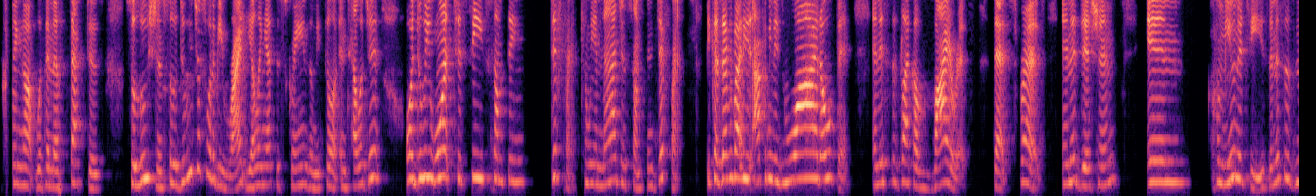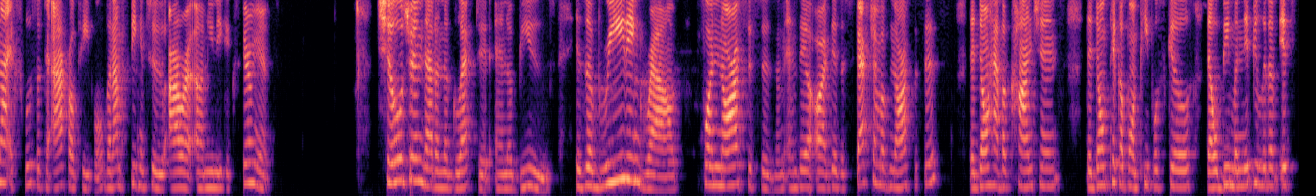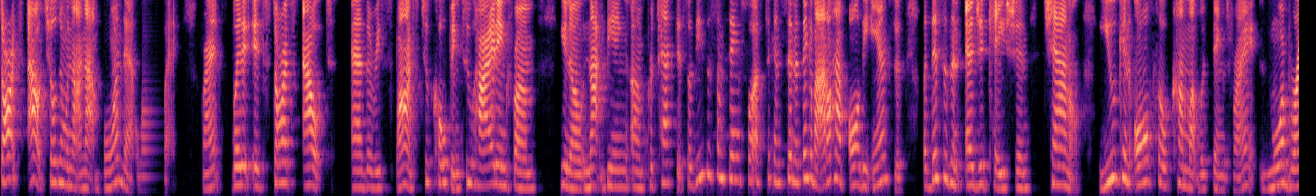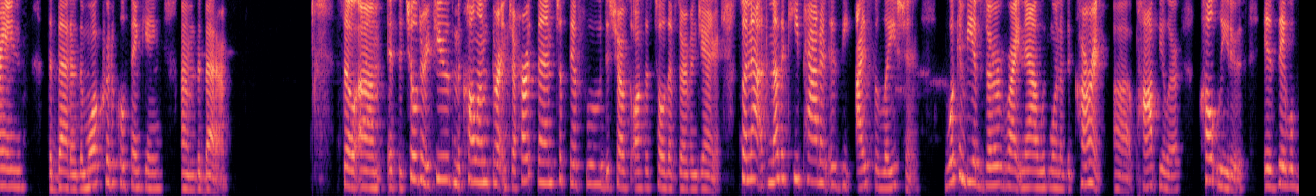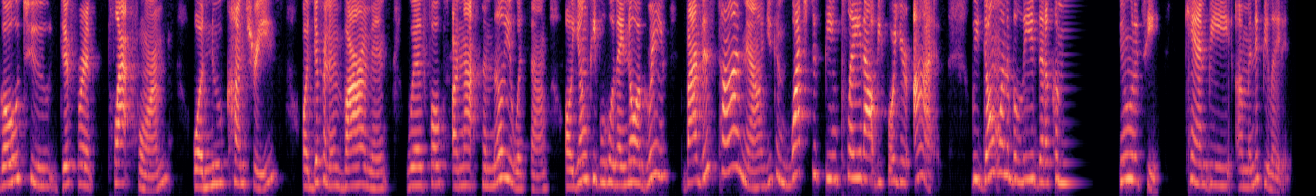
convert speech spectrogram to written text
coming up with an effective solution. So, do we just want to be right, yelling at the screens, and we feel intelligent, or do we want to see something different? Can we imagine something different? Because everybody, our community is wide open, and this is like a virus that spreads. In addition, in communities, and this is not exclusive to Afro people, but I'm speaking to our um, unique experience. Children that are neglected and abused is a breeding ground for narcissism. And there are there's a spectrum of narcissists that don't have a conscience, that don't pick up on people's skills, that will be manipulative. It starts out, children are not born that way, right? But it, it starts out as a response to coping, to hiding from you know, not being um, protected. So these are some things for us to consider and think about. I don't have all the answers, but this is an education channel. You can also come up with things, right? More brains, the better. The more critical thinking, um, the better. So um, if the children refused, McCollum threatened to hurt them, took their food, the sheriff's office told the observer in January. So now another key pattern is the isolation what can be observed right now with one of the current uh, popular cult leaders is they will go to different platforms or new countries or different environments where folks are not familiar with them or young people who they know are green. By this time now, you can watch this being played out before your eyes. We don't want to believe that a community can be uh, manipulated.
